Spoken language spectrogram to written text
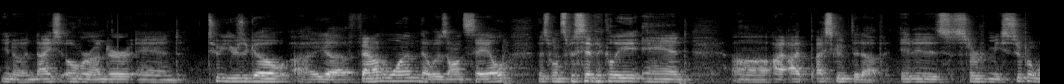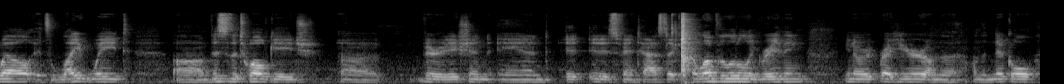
you know, a nice over under and two years ago I uh, found one that was on sale, this one specifically, and uh, I, I, I, scooped it up. It is served me super well. It's lightweight. Um, this is the 12 gauge uh, variation and it, it is fantastic. I love the little engraving, you know, right here on the on the nickel.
